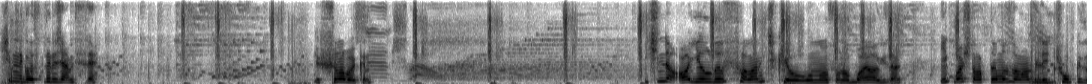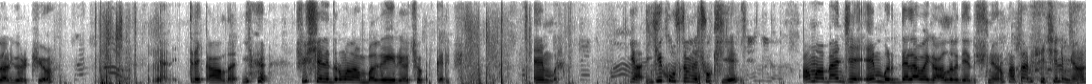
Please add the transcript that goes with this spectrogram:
Şimdi göstereceğim size. Şuna bakın. İçinde ay yıldız falan çıkıyor. Ondan sonra baya güzel. İlk başta attığımız zaman bile çok güzel gözüküyor. Yani direkt aldı. Şu Shelly durmadan bug'a giriyor. Çok garip. Amber. Ya iki kostüm de çok iyi. Ama bence Amber Delavega alır diye düşünüyorum. Hatta bir seçelim ya.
